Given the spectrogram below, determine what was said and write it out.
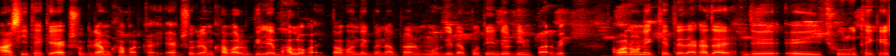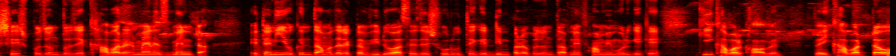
আশি থেকে একশো গ্রাম খাবার খায়। একশো গ্রাম খাবার দিলে ভালো হয়। তখন দেখবেন আপনার মুরগিটা প্রতিনিয়ত ডিম পারবে আবার অনেক ক্ষেত্রে দেখা যায় যে, এই শুরু থেকে শেষ পর্যন্ত যে খাবারের ম্যানেজমেন্টটা এটা নিয়েও কিন্তু আমাদের একটা ভিডিও আছে যে শুরু থেকে ডিম পাড়া পর্যন্ত আপনি ফার্মি মুরগিকে কী খাবার খাওয়াবেন? তো এই খাবারটাও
